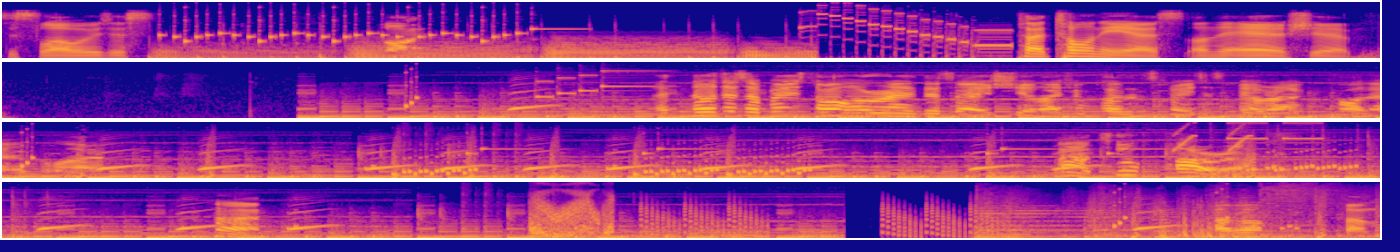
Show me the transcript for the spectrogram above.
this level is just gone. Platonius on the airship. I noticed a very strong aura in this airship. I think Pleasant Spray just be around the corner. Ah, two power. Huh. Power bump.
